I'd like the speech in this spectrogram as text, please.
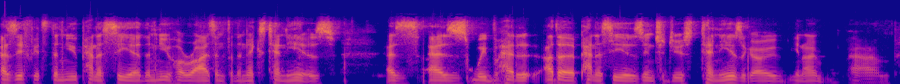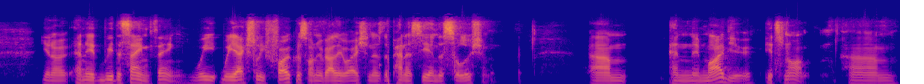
as if it's the new panacea, the new horizon for the next 10 years, as as we've had other panaceas introduced 10 years ago, you know, um, you know, and it'd be the same thing. We we actually focus on evaluation as the panacea and the solution. Um, and in my view, it's not. Um,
